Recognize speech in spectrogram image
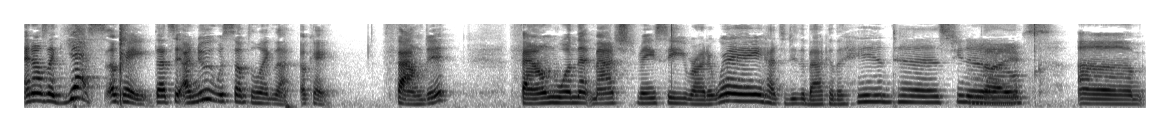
And I was like, yes, okay, that's it. I knew it was something like that. Okay, found it. Found one that matched Macy right away. Had to do the back of the hand test, you know. Nice. Um,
